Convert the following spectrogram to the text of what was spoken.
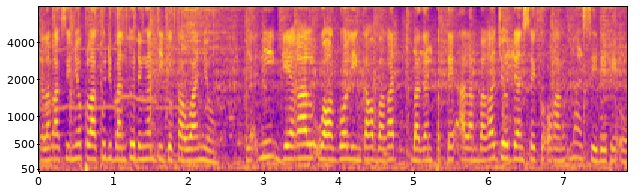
Dalam aksinya pelaku dibantu dengan tiga kawannya, yakni Geral Wargo Lingkar Barat, Bagan Pete Alam Barajo dan seorang masih DPO.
